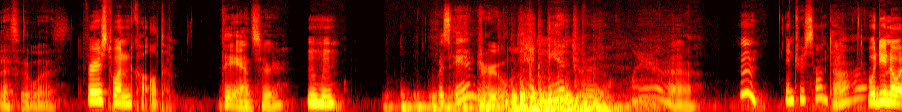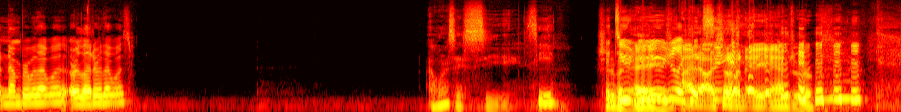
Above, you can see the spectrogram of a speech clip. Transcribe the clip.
That's what it was. First one called. The answer Mm-hmm. was Andrew. Andrew. Wow. Yeah. Interessante. Uh-huh. What do you know what number that was or letter that was? I want to say C. C. Should have u- been A. you usually I put know. I C. should have been A. Andrew.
